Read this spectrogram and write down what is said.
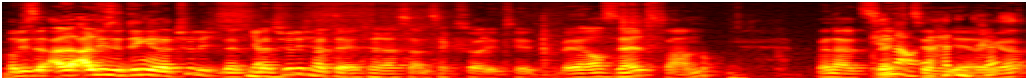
Und diese, all, all diese Dinge, natürlich, ja. natürlich hat er Interesse an Sexualität. Wäre auch seltsam, wenn er als genau, 16-Jähriger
